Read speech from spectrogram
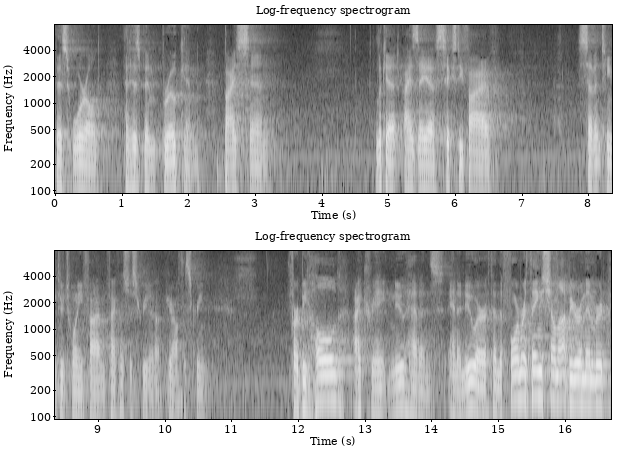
this world that has been broken by sin. Look at Isaiah 65, 17 through 25. In fact, let's just read it up here off the screen. For behold, I create new heavens and a new earth, and the former things shall not be remembered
